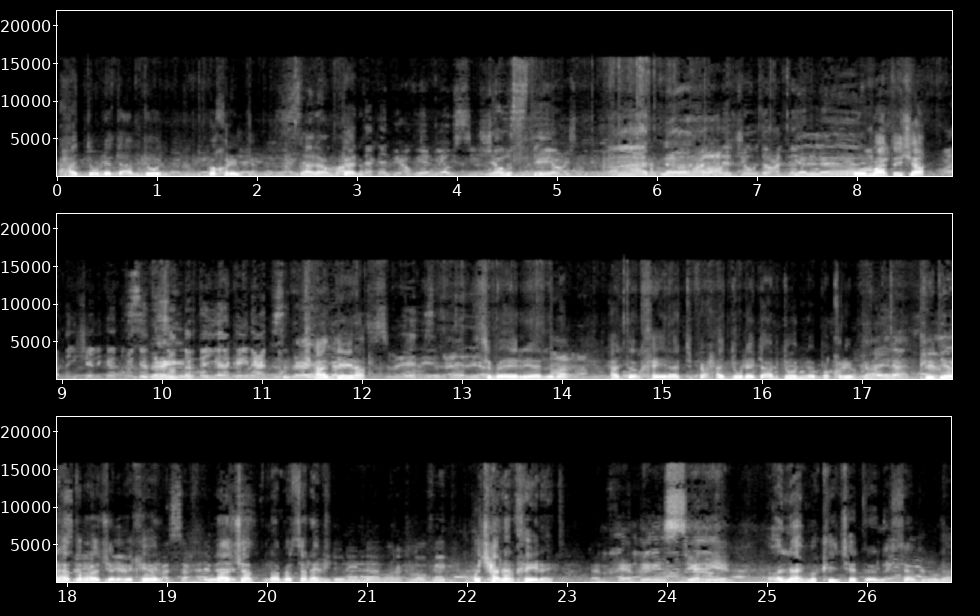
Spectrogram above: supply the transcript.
بحد ولاد عبدون. بخريب كا السلام عليكم. كان. كنبيعوا فيها 160 160 عندنا. وعندنا الجودة وعندنا ومطيشه المطيشه اللي كانت غادي تصدر حتى هي كاينة عندنا. شحال دايرة؟ 70 ريال. 70 ريال. هاد الخيرات في حد ولاد عبدون بقريب كاع كي يدير هذا الراجل بخير. ناشط لاباس. عليك. الحمد لله بارك الله فيك. وشحال الخيرات؟ الخير دايرين 60 ريال. لا ما كاينش هذا الحساب ولا.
